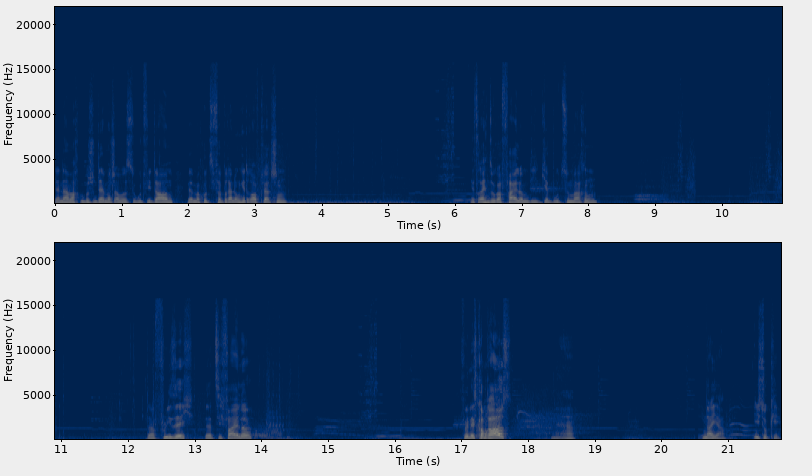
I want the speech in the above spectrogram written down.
Der Nah macht ein bisschen Damage, aber ist so gut wie down. Wir werden mal kurz die Verbrennung hier drauf klatschen. Jetzt reichen sogar Pfeile, um die Gabu zu machen. Da freeze ich. Der setzt die Pfeile. Phoenix, komm raus! Ja. Naja, ist okay.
